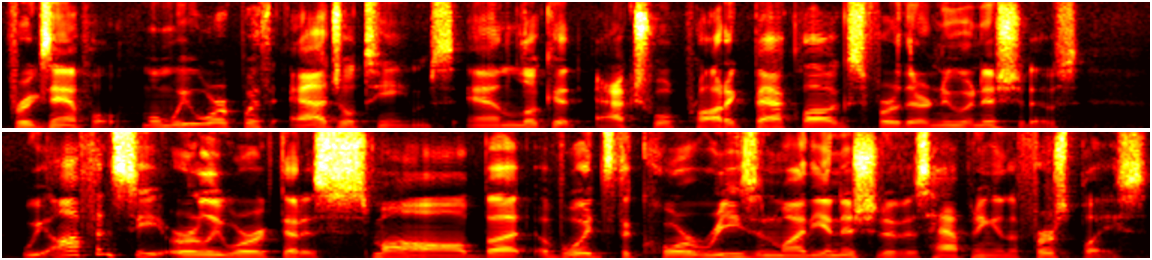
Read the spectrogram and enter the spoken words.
For example, when we work with agile teams and look at actual product backlogs for their new initiatives, we often see early work that is small but avoids the core reason why the initiative is happening in the first place.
